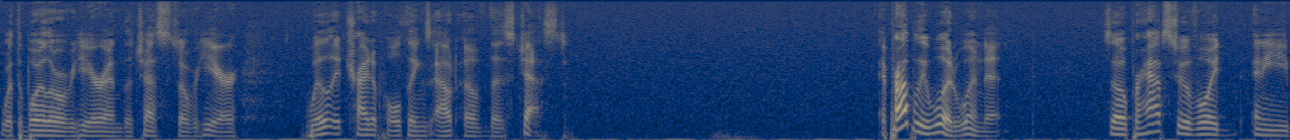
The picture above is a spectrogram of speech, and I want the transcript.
with the boiler over here and the chests over here, will it try to pull things out of this chest? It probably would, wouldn't it? So perhaps to avoid any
